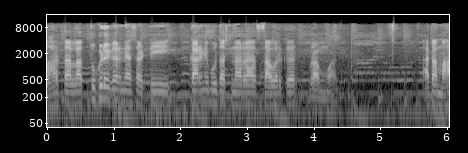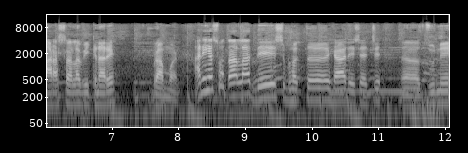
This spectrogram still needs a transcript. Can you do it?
भारताला तुकडे करण्यासाठी कारणीभूत असणारा सावरकर ब्राह्मण. आता महाराष्ट्राला विकणारे ब्राह्मण. आणि हे स्वतःला देशभक्त ह्या देशाचे जुने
